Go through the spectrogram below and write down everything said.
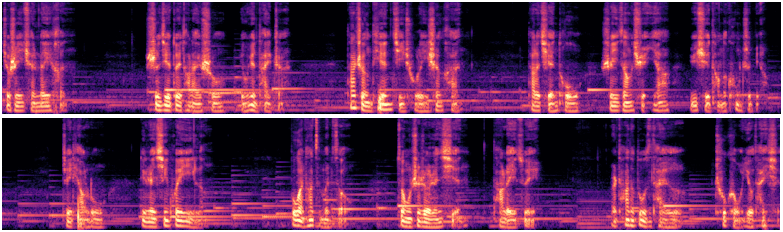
就是一圈勒痕。世界对他来说永远太窄，他整天挤出了一身汗。他的前途是一张血压与血糖的控制表。这条路令人心灰意冷，不管他怎么走。总是惹人嫌，他累赘，而他的肚子太饿，出口又太小。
